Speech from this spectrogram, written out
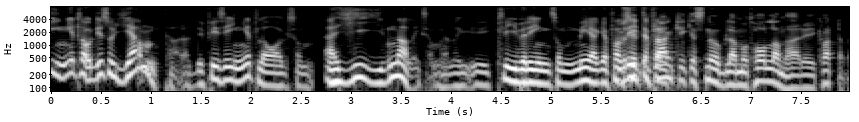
inget lag, det är så jämnt här. Det finns inget lag som är givna liksom, eller kliver in som megafavoriter. Ser Frankrike snubbla mot Holland här i kvarten?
